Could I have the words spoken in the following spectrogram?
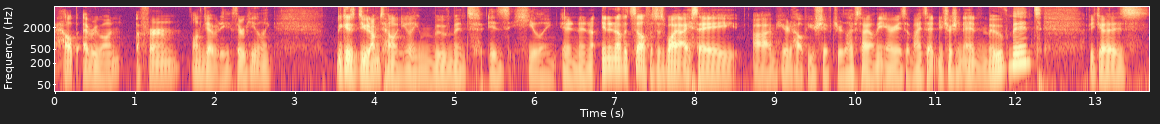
Help everyone affirm longevity through healing. Because, dude, I'm telling you, like movement is healing in and in and of itself. This is why I say I'm here to help you shift your lifestyle in the areas of mindset, nutrition, and movement because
